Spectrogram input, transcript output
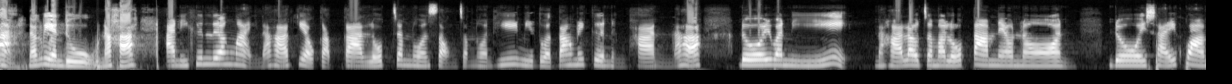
อะนักเรียนดูนะคะ อันนี้ขึ้นเรื่องใหม่นะคะ เกี่ยวกับการลบจำนวน 2จำนวนที่มีตัวตั้งไม่เกิน 1,000 นะคะ โดยวันนี้นะคะเราจะมาลบตามแนวนอน โดยใช้ความ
